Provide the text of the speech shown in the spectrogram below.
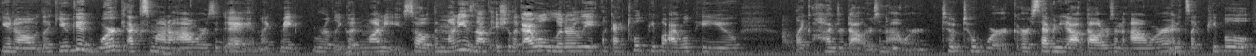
You know, like you could work X amount of hours a day and like make really good money. So the money is not the issue. Like I will literally like I told people I will pay you like hundred dollars an hour to, to work or seventy dollars an hour and it's like people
